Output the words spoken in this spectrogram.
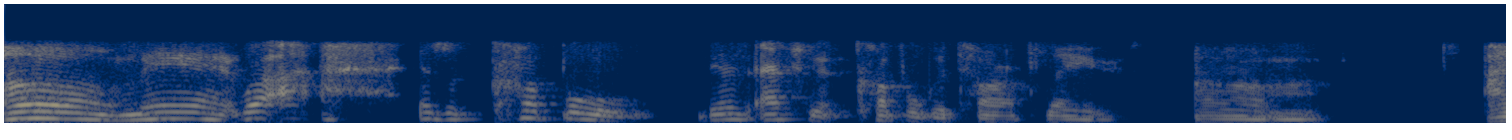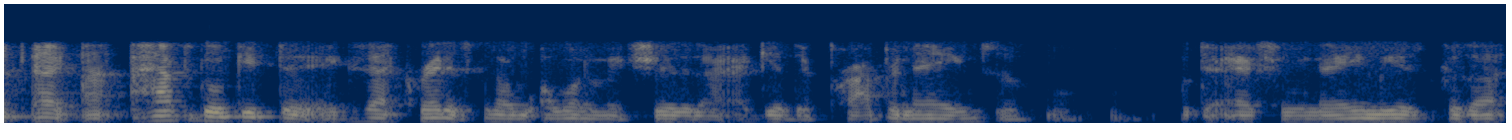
Oh man, well, I, there's a couple. There's actually a couple guitar players. Um, I I have to go get the exact credits because I, I want to make sure that I, I give their proper names of what their actual name is because I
